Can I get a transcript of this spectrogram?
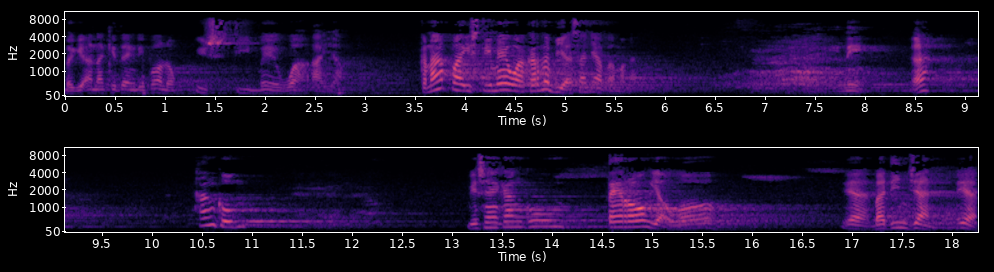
Bagi anak kita yang di pondok, istimewa ayam. Kenapa istimewa? Karena biasanya apa makan? Ini? Hah? Kangkung. Biasanya kangkung, terong ya Allah. Ya, badinjan, ya.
